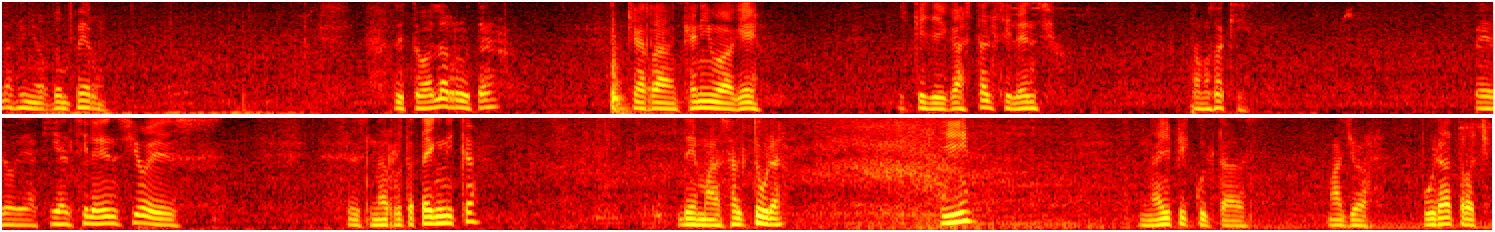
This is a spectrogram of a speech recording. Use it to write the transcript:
La señor Don Perro. De toda la ruta que arranca en Ibagué y que llega hasta El Silencio. Estamos aquí. Pero de aquí al Silencio es, es una ruta técnica de más altura y una dificultad mayor, pura trocha.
